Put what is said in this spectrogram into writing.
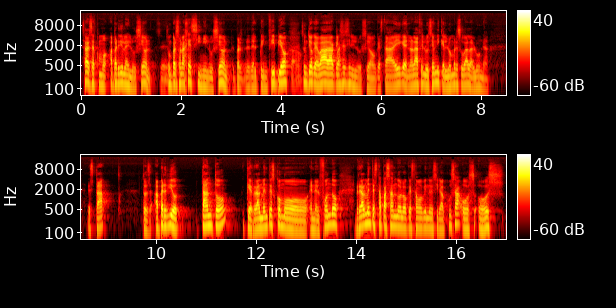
¿sabes? Es como ha perdido la ilusión. Sí. Es un personaje sin ilusión. Desde el principio Claro. es un tío que va a dar clases sin ilusión, que está ahí, que no le hace ilusión ni que el hombre sube a la luna. Está. Entonces, ha perdido tanto que realmente es como, en el fondo, ¿realmente está pasando lo que estamos viendo en Siracusa o o es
